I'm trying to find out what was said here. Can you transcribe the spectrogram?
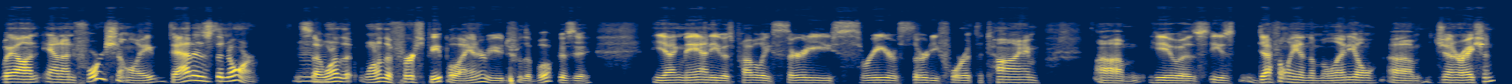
Well, and, and unfortunately, that is the norm. Mm. So one of the one of the first people I interviewed for the book was a young man. He was probably 33 or 34 at the time. Um, he was he's definitely in the millennial um, generation,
